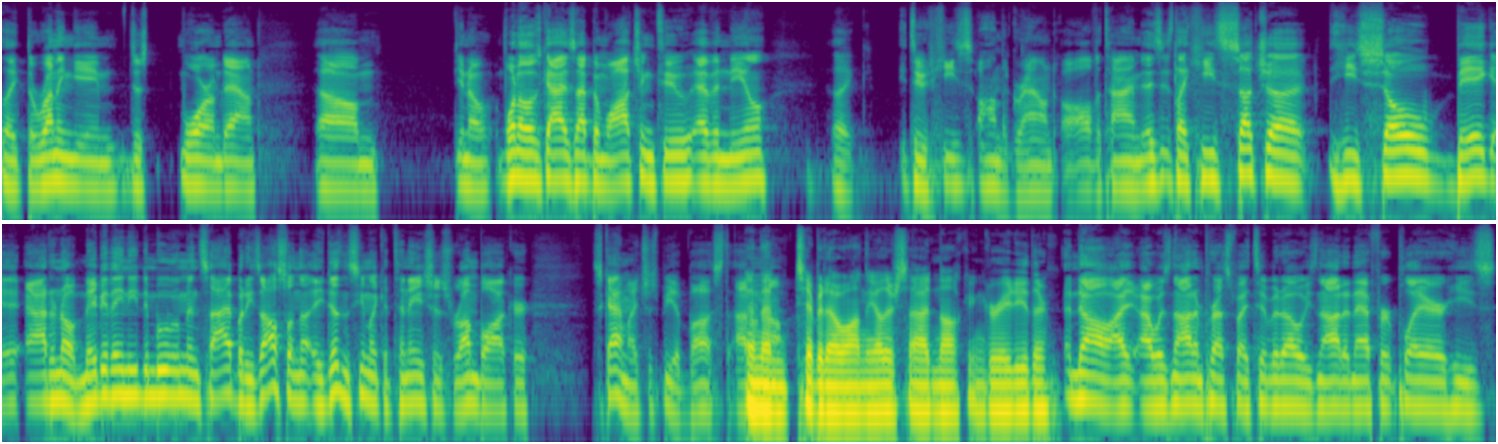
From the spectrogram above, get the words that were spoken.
like the running game just wore them down. Um, you know, one of those guys I've been watching too, Evan Neal, like dude, he's on the ground all the time. It's, it's like he's such a he's so big. I don't know. Maybe they need to move him inside, but he's also not. He doesn't seem like a tenacious run blocker. This guy might just be a bust. I don't And then know. Thibodeaux on the other side, not looking great either. No, I, I was not impressed by Thibodeaux. He's not an effort player. He's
